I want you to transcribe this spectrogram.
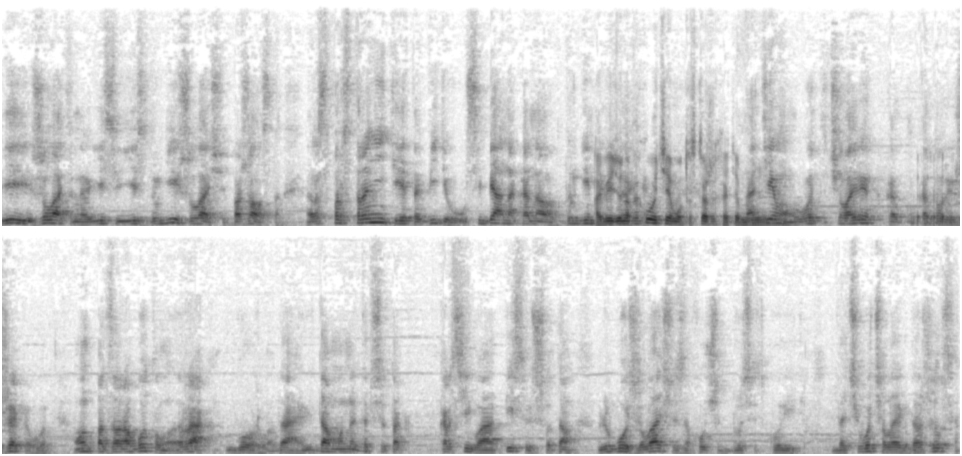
И желательно, если есть другие желающие, пожалуйста, распространите это видео у себя на каналах, другим А видео на какую тему, ты скажи хотя бы? На тему, вот человек, ко- который Жека, вот, он подзаработал рак горла, да, и там он это все так красиво описывает, что там любой желающий захочет бросить курить. До чего человек дожился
